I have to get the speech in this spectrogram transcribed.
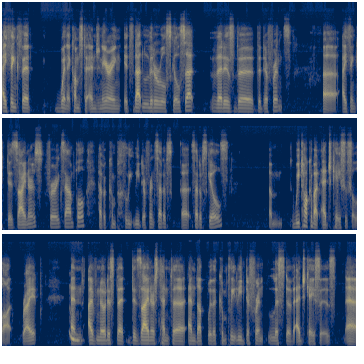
I think that when it comes to engineering, it's that literal skill set that is the the difference. Uh, I think designers, for example, have a completely different set of uh, set of skills. Um, we talk about edge cases a lot, right? And I've noticed that designers tend to end up with a completely different list of edge cases uh,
